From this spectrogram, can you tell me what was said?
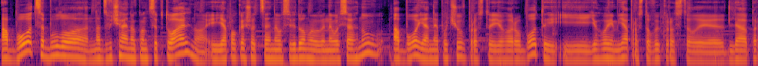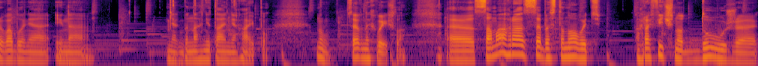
Або це було надзвичайно концептуально, і я поки що це не усвідомив і не осягнув, або я не почув просто його роботи, і його ім'я просто використали для приваблення і на якби нагнітання гайпу. Ну, це в них вийшло. Е, Сама гра з себе становить графічно дуже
